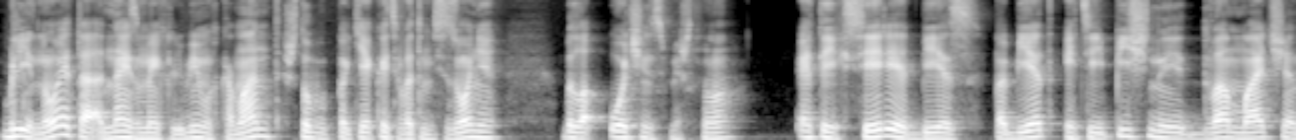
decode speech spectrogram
Блин, ну это одна из моих любимых команд, чтобы покекать в этом сезоне. Было очень смешно, это их серия без побед, эти эпичные два матча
